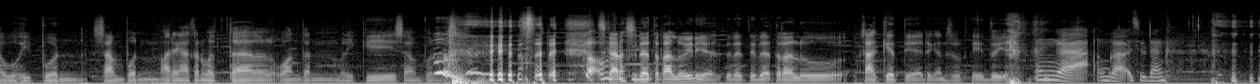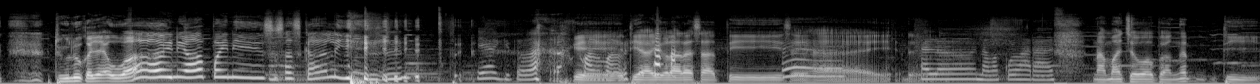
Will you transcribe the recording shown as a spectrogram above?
Rawuhipun sampun maringaken wedal wonten mriki sampun. Sekarang sudah terlalu ini ya sudah tidak terlalu kaget ya dengan seperti itu ya. Enggak enggak sudah enggak. dulu kayak wah ini apa ini? Susah sekali. Ya gitulah. Oke dia Ayu Larasati say hi. Halo namaku Laras. Nama Jawa banget di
